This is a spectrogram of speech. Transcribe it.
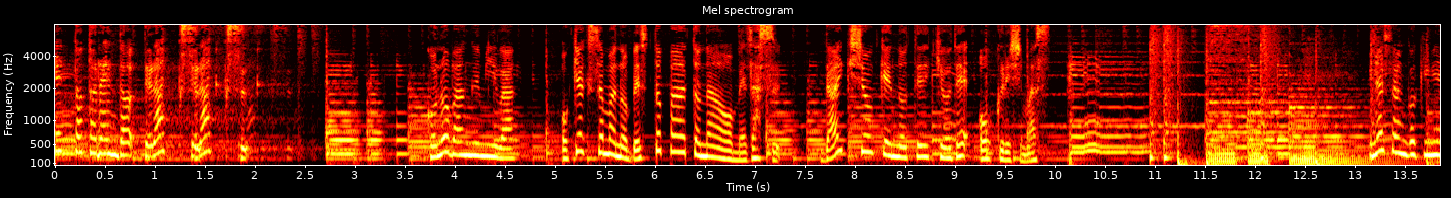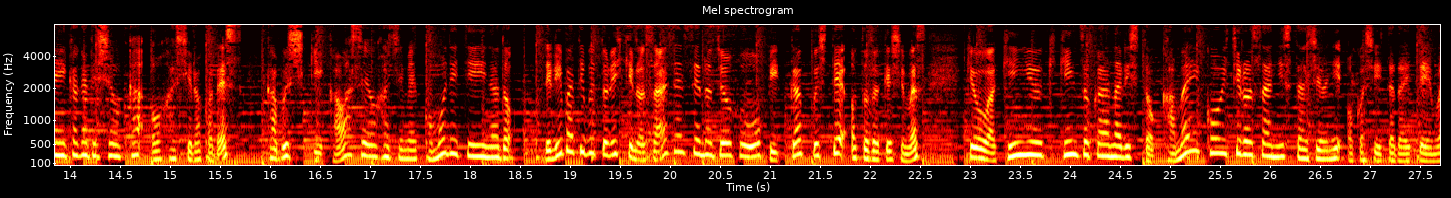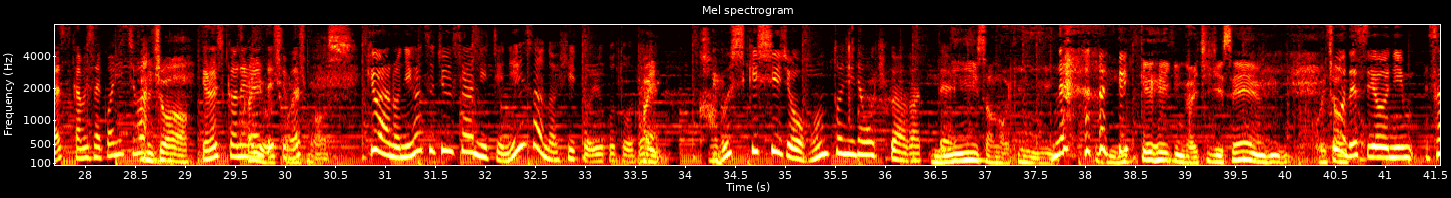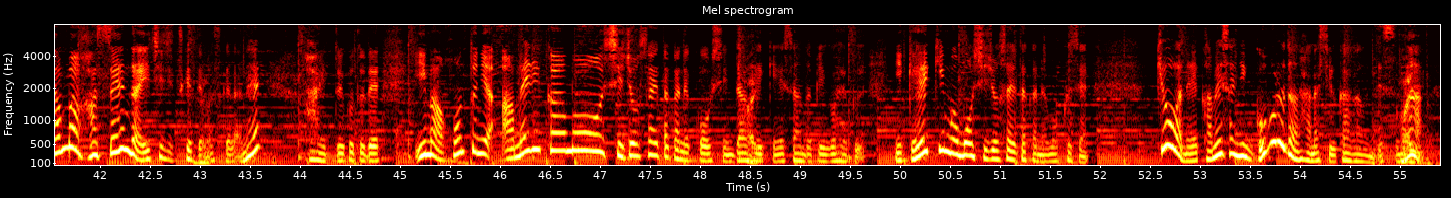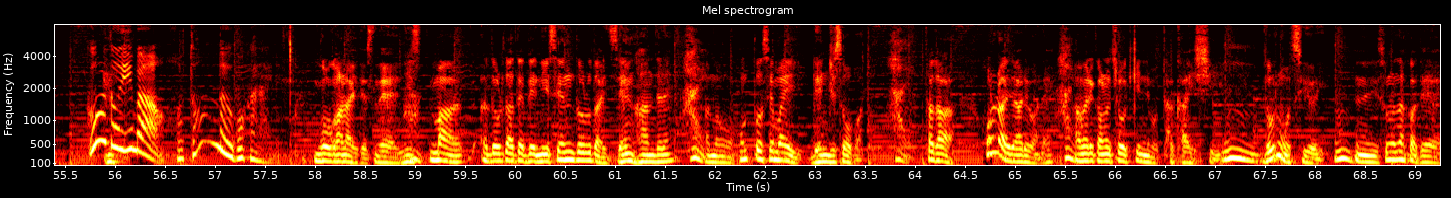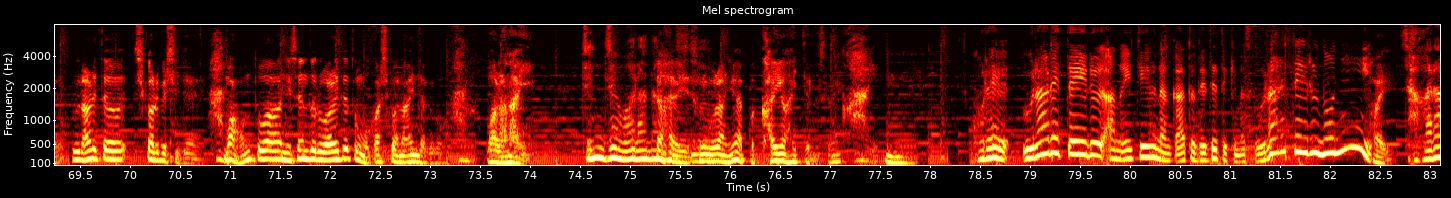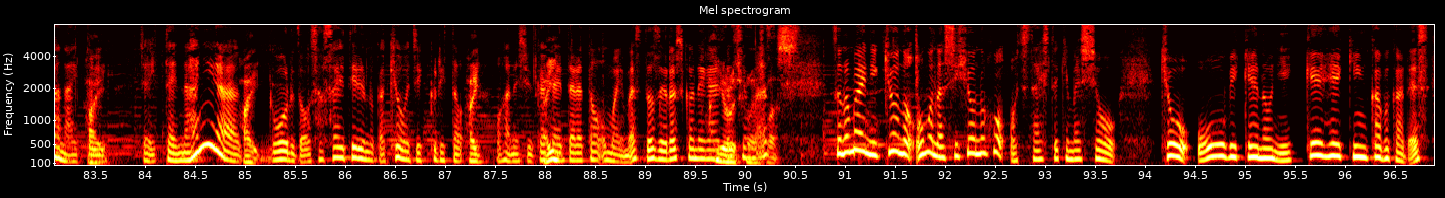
ケットトレンドデラックスックス。この番組はお客様のベストパートナーを目指す大気証券の提供でお送りします。皆さんご機嫌いかがでしょうか？大橋ロコです。株式為替をはじめコモディティなどデリバティブ取引の最前線の情報をピックアップしてお届けします。今日は金融貴金属アナリスト亀井光一郎さんにスタジオにお越しいただいています。亀井さんこんにちは。こんにちは。よろしくお願いいたします。はい、今日はあの2月13日ニーサの日ということで、はい、株式市場本当にね大きく上がって。の日に日経平均が一時1000円超えちゃうそうですよ。3万8000円台一時つけてますからね、はい。ということで今、本当にアメリカも史上最高値更新。ダウ平均 S&P500、はい、日経平均ももう史上最高値目前。今日はね亀井さんにゴールドの話伺うんですが、はい、ゴールド今、ほとんど動かないです動かないですね、はい、まあ、ドル建てで2000ドル台前半でね、はい、あの本当狭いレンジ相場と、はい、ただ本来であればね、はい、アメリカの長期金利も高いし、うん、ドルも強い、うん、その中で売られてしかるべしで、はい、まあ本当は2000ドル割れててもおかしくはないんだけど、はい、割らない。全然割らないです、ね、はい。その裏にはやっぱ買いが入ってるんですよね。はい、うん。これ売られているあの ETF なんか後で出てきますけど売られているのに下がらないという、はいじゃあ一体何がゴールドを支えているのか、はい、今日じっくりとお話伺えたらと思います、はい、どうぞよろしくお願いいたします。その前に今日の主な指標の方お伝えしておきましょう。今日大引けの日経平均株価です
